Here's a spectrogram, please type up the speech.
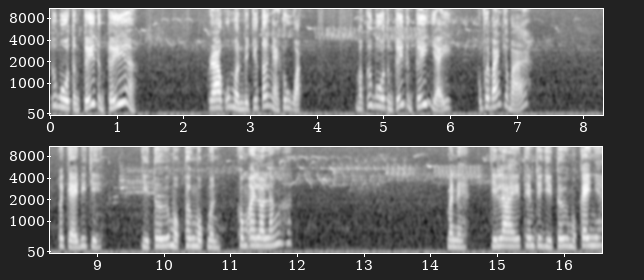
Cứ mua từng ký từng ký à. Rau của mình thì chưa tới ngày thu hoạch. Mà cứ mua từng ký từng ký vậy Cũng phải bán cho bà. Thôi kệ đi chị. Dì Tư một thân một mình Không ai lo lắng hết. Mà nè Chị Lai thêm cho dì Tư một cây nha.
